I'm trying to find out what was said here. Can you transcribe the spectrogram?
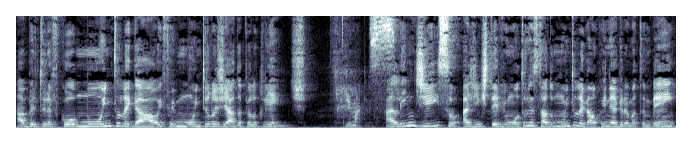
A abertura ficou muito legal e foi muito elogiada pelo cliente. Demais. Além disso, a gente teve um outro resultado muito legal com o Enneagrama também,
